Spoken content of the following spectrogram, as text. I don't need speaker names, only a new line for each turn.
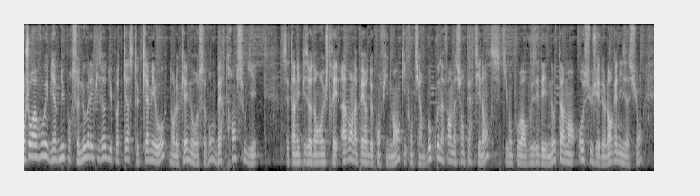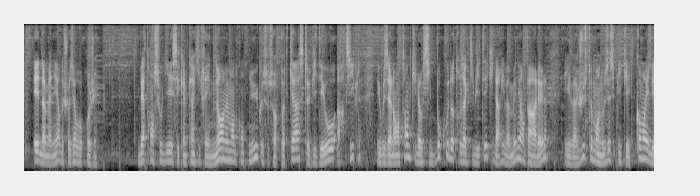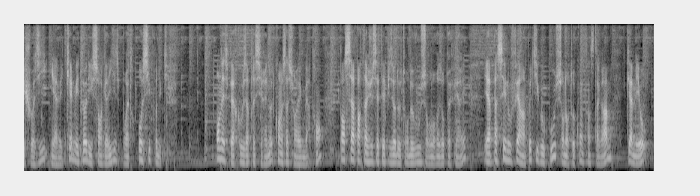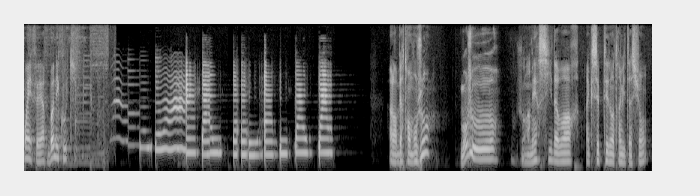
Bonjour à vous et bienvenue pour ce nouvel épisode du podcast Caméo dans lequel nous recevons Bertrand Soulier. C'est un épisode enregistré avant la période de confinement qui contient beaucoup d'informations pertinentes qui vont pouvoir vous aider notamment au sujet de l'organisation et de la manière de choisir vos projets. Bertrand Soulier, c'est quelqu'un qui crée énormément de contenu, que ce soit podcast, vidéo, articles, mais vous allez entendre qu'il a aussi beaucoup d'autres activités qu'il arrive à mener en parallèle, et il va justement nous expliquer comment il les choisit et avec quelle méthode il s'organise pour être aussi productif. On espère que vous apprécierez notre conversation avec Bertrand. Pensez à partager cet épisode autour de vous sur vos réseaux préférés et à passer nous faire un petit coucou sur notre compte Instagram cameo.fr. Bonne écoute Alors Bertrand, bonjour.
Bonjour.
Merci d'avoir accepté notre invitation.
